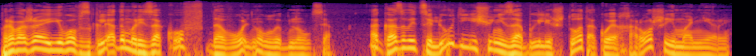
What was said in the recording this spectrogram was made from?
Провожая его взглядом, Резаков довольно улыбнулся. Оказывается, люди еще не забыли, что такое хорошие манеры.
